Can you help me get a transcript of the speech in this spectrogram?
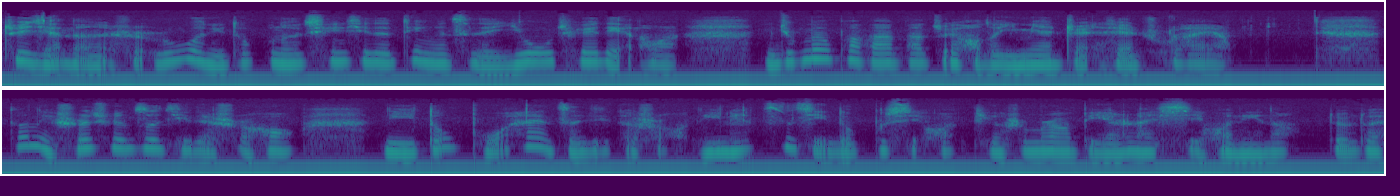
最简单的事，如果你都不能清晰的定位自己的优缺点的话，你就没有办法把最好的一面展现出来呀。当你失去自己的时候，你都不爱自己的时候，你连自己都不喜欢，凭什么让别人来喜欢你呢？对不对？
